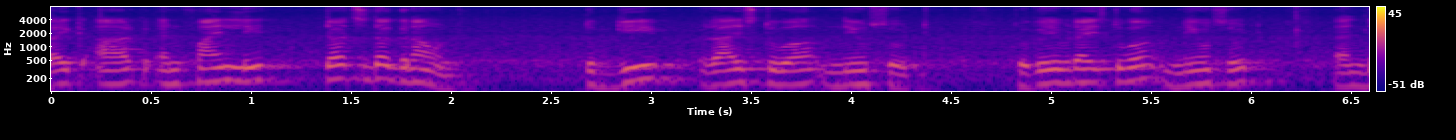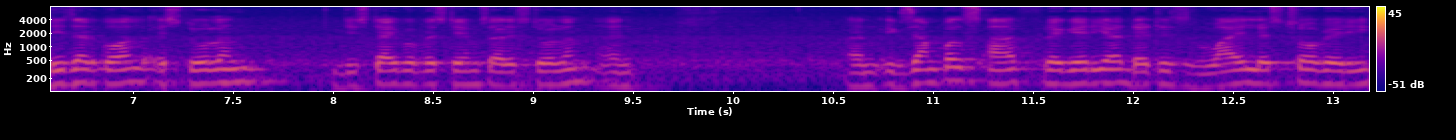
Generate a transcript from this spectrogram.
like arc and finally touch the ground to give rise to a new shoot. To give rise to a new shoot. And these are called stolon. This type of stems are stolon. And and examples are fragaria that is wild strawberry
